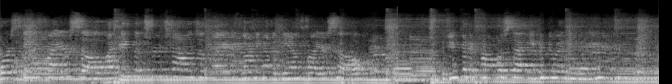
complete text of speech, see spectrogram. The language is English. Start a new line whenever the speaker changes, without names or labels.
or stands by yourself. I think the true challenge in life is learning how to dance by yourself. If you can accomplish that, you can do anything.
